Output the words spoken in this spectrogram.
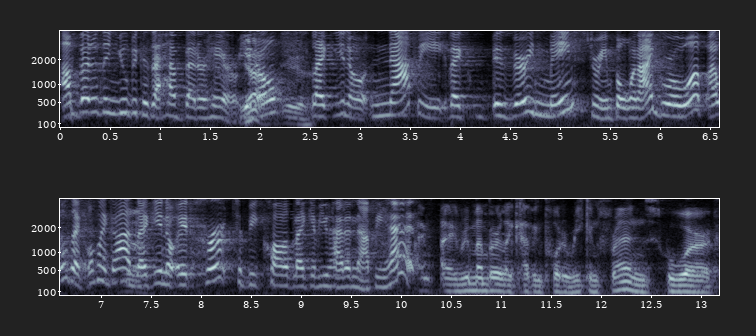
I'm better than you because I have better hair. You yeah. know, yeah. like you know, nappy like is very mainstream. But when I grow up, I was like, oh my god, like you know, it hurt to be called like if you had a nappy head. I, I remember like having Puerto Rican friends who were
